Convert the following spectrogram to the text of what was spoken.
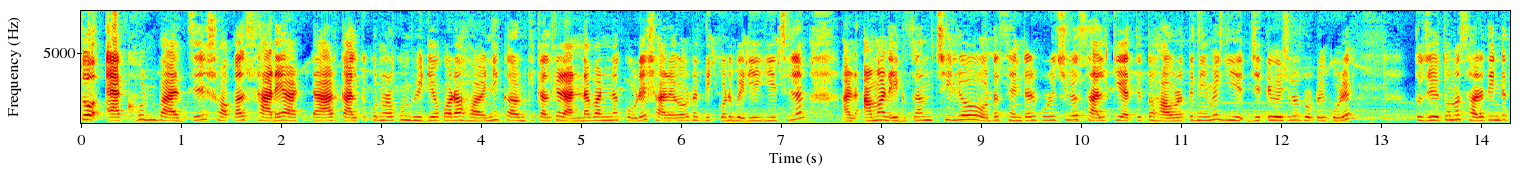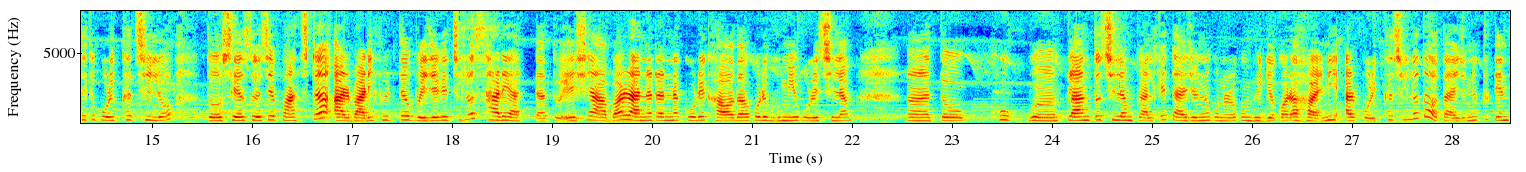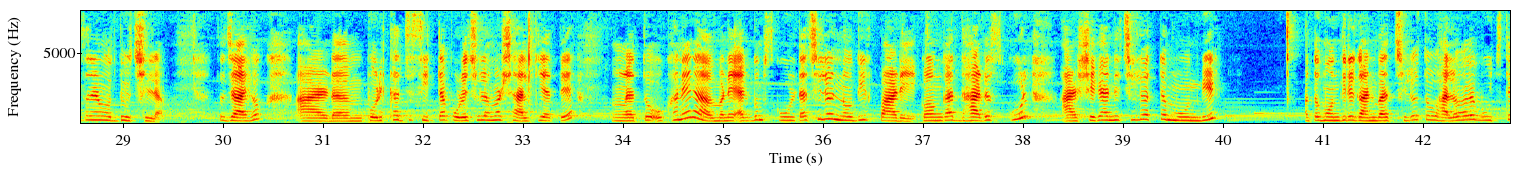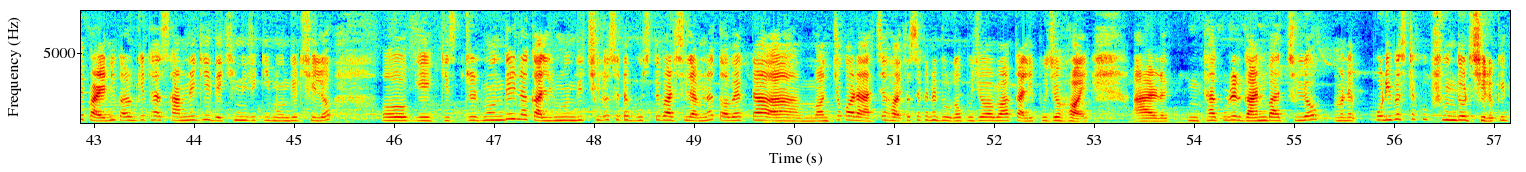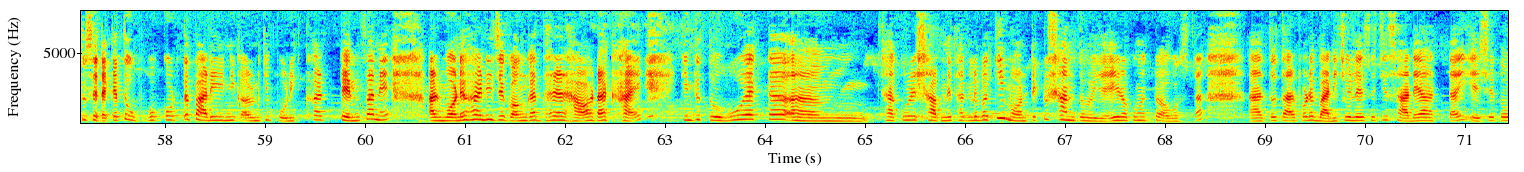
তো এখন বাজে সকাল সাড়ে আটটা। আর কালকে কোনো রকম ভিডিও করা হয়নি, কারণ কি কালকে রান্না বান্না করে সাড়ে এগারোটার দিক করে বেরিয়ে গিয়েছিলাম। আর আমার এক্সাম ছিল, ওটা সেন্টার পড়েছিল সালকিয়াতে। তো হাওড়াতে নেমে গিয়ে যেতে হয়েছিল টোটোয় করে। তো যেহেতু আমার সাড়ে তিনটে থেকে পরীক্ষা ছিল, তো শেষ হয়েছে পাঁচটা আর বাড়ি ফিরতেও বেজে গেছিল সাড়ে আটটা। তো এসে আবার রান্না টান্না করে, খাওয়া দাওয়া করে ঘুমিয়ে পড়েছিলাম। তো খুব ক্লান্ত ছিলাম কালকে, তাই জন্য কোনো রকম ভিডিও করা হয়নি। আর পরীক্ষা ছিল তো, তাই জন্য একটু টেনশনের মধ্যেও ছিলাম। তো যাই হোক, আর পরীক্ষার যে সিটটা পড়েছিল আমার শালকিয়াতে তো ওখানে না মানে একদম স্কুলটা ছিল নদীর পাড়ে, গঙ্গার ধারে স্কুল আর সেখানে ছিল একটা মন্দির। তো মন্দিরে গান বাজছিল, তো ভালোভাবে বুঝতে পারিনি, কারণ কি সামনে গিয়ে দেখিনি যে কী মন্দির ছিল। ও কৃষ্ণের মন্দির না কালীর মন্দির ছিল সেটা বুঝতে পারছিলাম না। তবে একটা মঞ্চ করা আছে, হয়তো সেখানে দুর্গাপুজো বা কালী পুজো হয়। আর ঠাকুরের গান বাজছিল মানে পরিবেশটা খুব সুন্দর ছিল, কিন্তু সেটাকে তো উপভোগ করতে পারিনি, কারণ কি পরীক্ষার টেনশানে আর মনে হয়নি যে গঙ্গার ধারের হাওয়াটা খায়। কিন্তু তবুও একটা ঠাকুরের সামনে থাকলে বা কি মনটা একটু শান্ত হয়ে যায়, এরকম একটা অবস্থা। তো তারপরে বাড়ি চলে এসেছি সাড়ে আটটায় এসে তো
